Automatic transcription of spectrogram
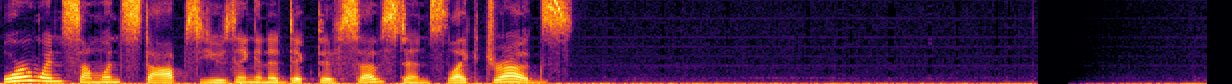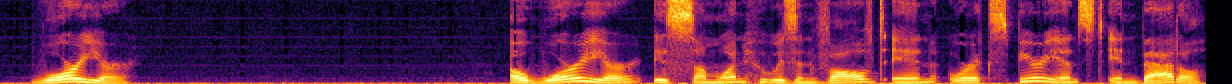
or when someone stops using an addictive substance like drugs. Warrior A warrior is someone who is involved in or experienced in battle.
